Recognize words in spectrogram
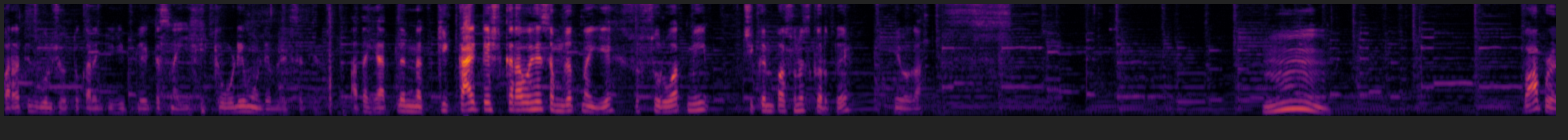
परातीच बोलू शकतो कारण की ही प्लेटच नाहीये. केवढे मोठे प्लेट्स आहेत. आता ह्यातलं नक्की काय टेस्ट करावं हे समजत नाहीये. सो सुरुवात मी चिकन पासूनच करतोय. हे बघा. हम्म. बापरे.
